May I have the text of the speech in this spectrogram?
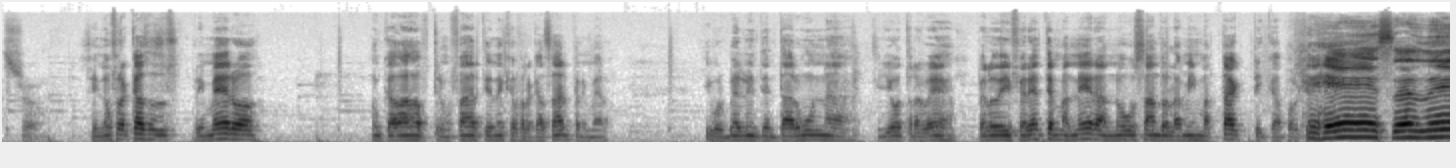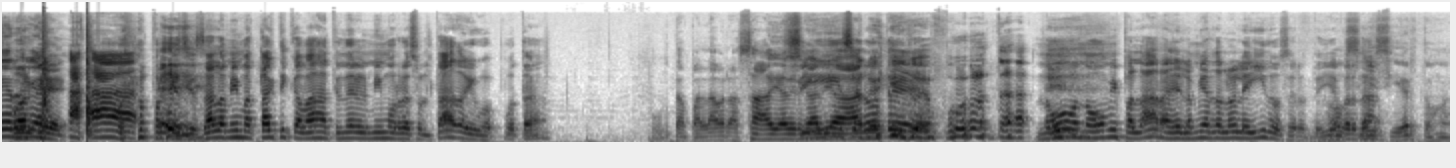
Sure. Si no fracasas primero, nunca vas a triunfar. Tienes que fracasar primero. Y volverlo a intentar una y otra vez. Pero de diferentes maneras, no usando la misma táctica. Porque, es verga. porque, porque si usas la misma táctica vas a tener el mismo resultado, hijo puta. Puta palabra sabia del Sí, de puta. No, no, mis palabras, es la mierda lo he leído, cerote, No, es verdad. Sí, es cierto, ja.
